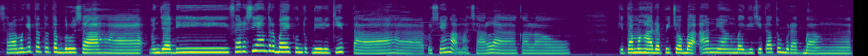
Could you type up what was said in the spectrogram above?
Selama kita tetap berusaha menjadi versi yang terbaik untuk diri kita harusnya nggak masalah kalau kita menghadapi cobaan yang bagi kita tuh berat banget.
